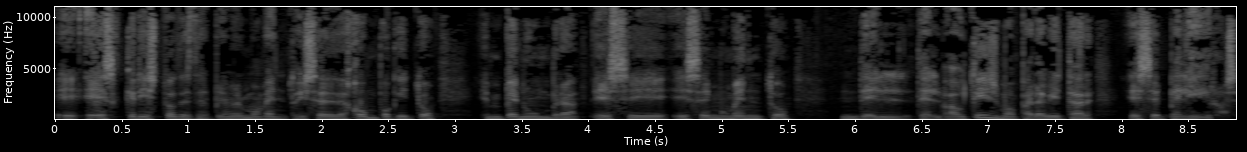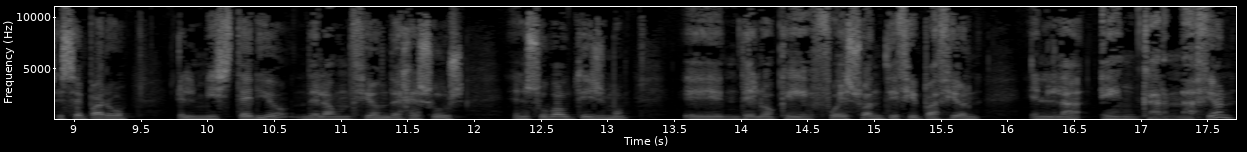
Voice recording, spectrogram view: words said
eh, es Cristo desde el primer momento. Y se dejó un poquito en penumbra ese, ese momento del, del bautismo para evitar ese peligro. Se separó el misterio de la unción de Jesús en su bautismo eh, de lo que fue su anticipación en la encarnación.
